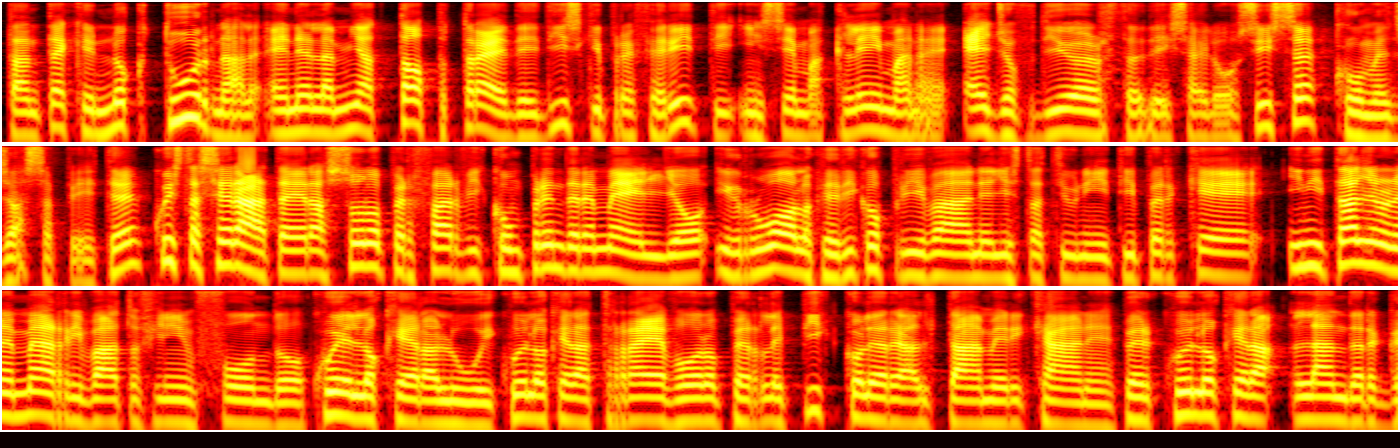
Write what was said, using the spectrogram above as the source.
tant'è che Nocturnal è nella mia top 3 dei dischi preferiti insieme a Clayman e Edge of the Earth dei Silosis, come già sapete. Questa serata era solo per farvi comprendere meglio il ruolo che ricopriva negli Stati Uniti perché in Italia non è mai arrivato fino in fondo quello che era lui, quello che era Trevor per le piccole realtà americane, per quello che era l'underground,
